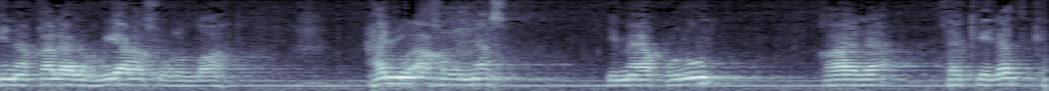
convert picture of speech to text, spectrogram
حين قال له يا رسول الله هل يؤاخذ الناس بما يقولون؟ قال ثكلتك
